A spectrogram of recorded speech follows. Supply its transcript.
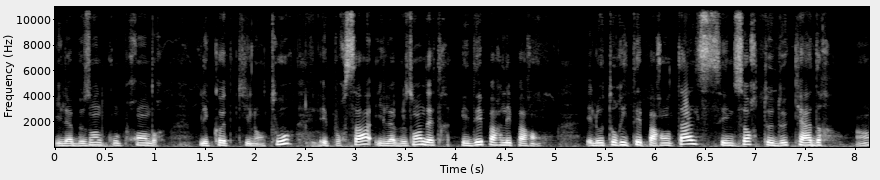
il a besoin de comprendre les codes qui l'entourent, mhm. et pour ça, il a besoin d'être aidé par les parents. Et l'autorité parentale, c'est une sorte de cadre. Hein.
